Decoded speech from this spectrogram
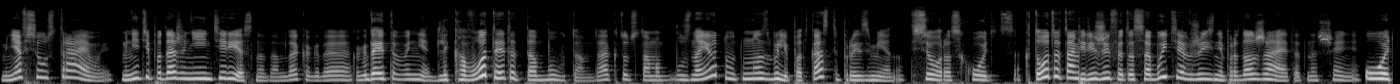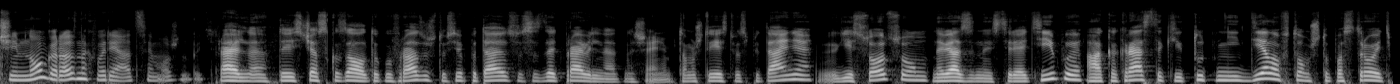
меня все устраивает. Мне, типа, даже не интересно там, да, когда, когда этого нет. Для кого-то это табу там, да, кто-то там узнает, ну, вот у нас были подкасты про измену. Все расходится. Кто-то там, пережив это событие в жизни, продолжает отношения. Очень много разных вариаций, может быть. Правильно. Ты сейчас сказала такую фразу, что все пытаются создать правильные отношения, потому что есть воспитание, есть социум, навязанные стереотипы, а как раз-таки тут не дело в том, что построить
